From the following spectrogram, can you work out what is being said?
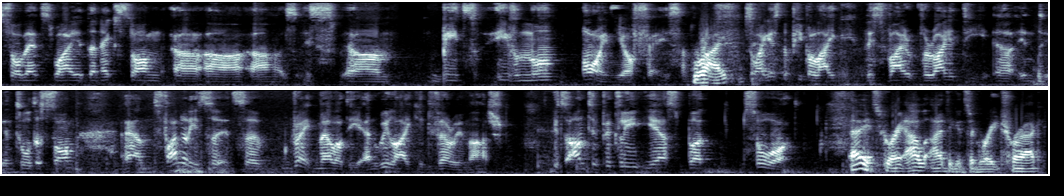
so that's why the next song uh, uh, uh is um, beats even more more in your face. Right. So I guess the people like this variety uh, in, into the song, and finally, it's a, it's a great melody, and we like it very much. It's untypically yes, but so what? Hey, it's great. I, I, think it's a great track.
